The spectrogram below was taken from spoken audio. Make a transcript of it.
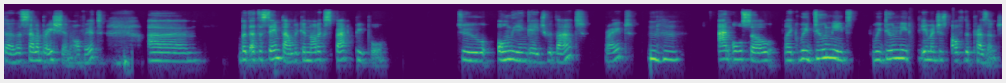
the, the celebration of it. Um, but at the same time, we cannot expect people to only engage with that, right? Mm-hmm. And also, like we do need we do need images of the present,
